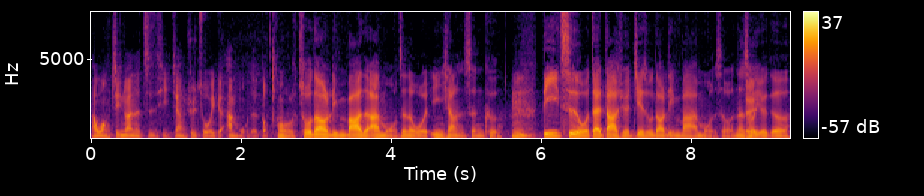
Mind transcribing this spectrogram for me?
然后往近端的肢体这样去做一个按摩的动作。哦，说到淋巴的按摩，真的我印象很深刻。嗯，第一次我在大学接触到淋巴按摩的时候，那时候有一个。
